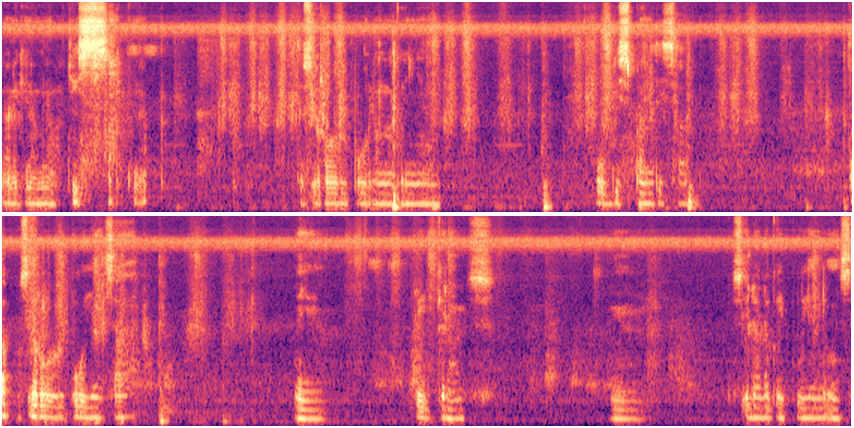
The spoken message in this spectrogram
Lalagyan namin ng cheese sa gitna. Tapos i-roll po lang na ganyan. Hugis pandesal. Tapos i-roll po yan sa ayan, breadcrumbs. Ayan. Tapos ilalagay po yan doon sa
